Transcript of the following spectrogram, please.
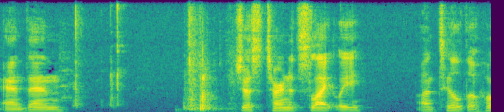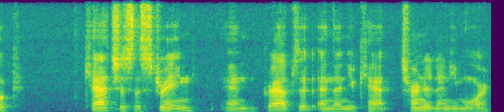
And then just turn it slightly until the hook catches the string and grabs it and then you can't turn it anymore.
